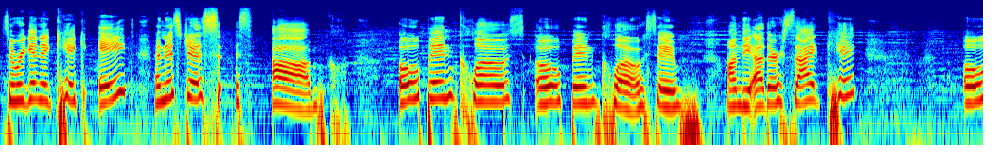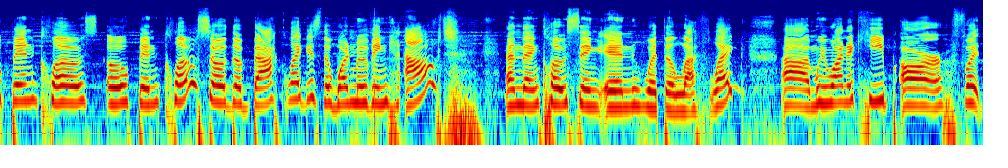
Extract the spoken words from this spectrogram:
So we're gonna kick eight, and it's just um, open, close, open, close. Same on the other side. Kick, open, close, open, close. So the back leg is the one moving out, and then closing in with the left leg. Um, we want to keep our foot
